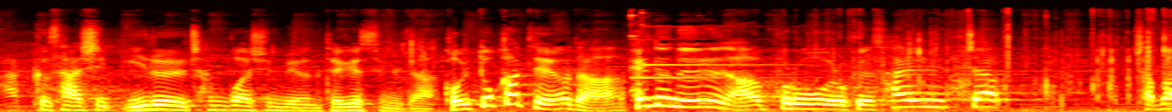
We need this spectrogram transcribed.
마크 42를 참고하시면 되겠습니다. 거의 똑같아요 다. 헤드는 앞으로 이렇게 살짝 잡아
